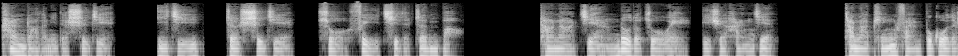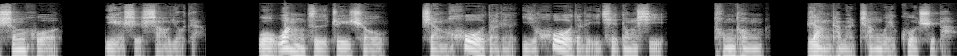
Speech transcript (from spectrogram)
看到了你的世界，以及这世界所废弃的珍宝。他那简陋的座位的确罕见，他那平凡不过的生活也是少有的。我妄自追求，想获得的已获得的一切东西，通通让他们成为过去吧。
